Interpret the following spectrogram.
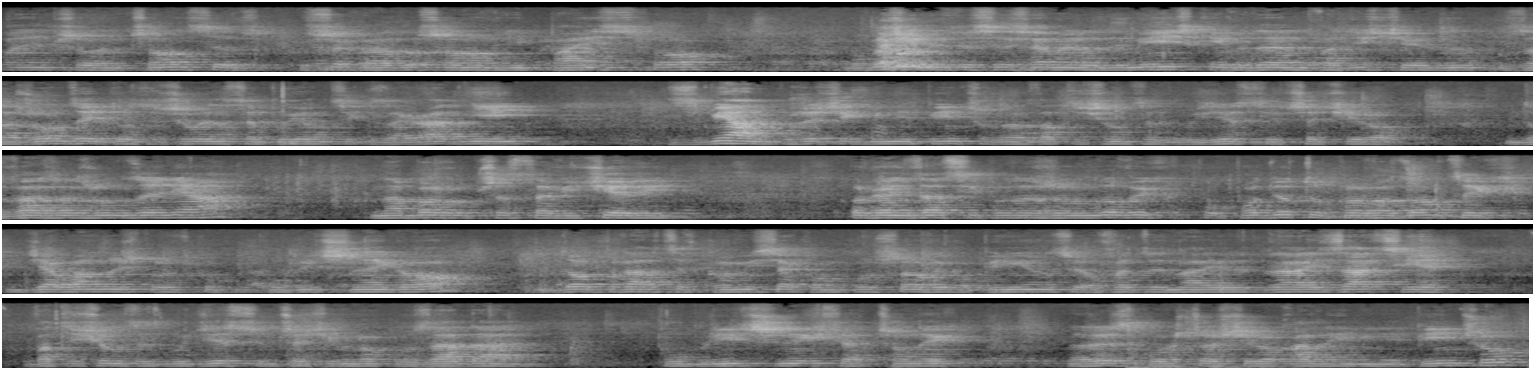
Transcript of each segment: Panie Przewodniczący, Wysoka Szanowni Państwo, w okresie między sesjami Rady Miejskiej wydałem 21 zarządzeń dotyczyły następujących zagadnień. Zmian w budżecie gminy Pińczów na 2023 rok. Dwa zarządzenia. Naboru przedstawicieli organizacji pozarządowych, po- podmiotów prowadzących działalność pożytku publicznego do pracy w komisjach konkursowych opiniujących oferty na realizację w 2023 roku zadań publicznych świadczonych na rzecz społeczności lokalnej gminy Pińczów,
